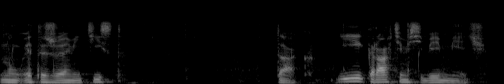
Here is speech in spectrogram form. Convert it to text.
Ну, это же аметист. Так, и крафтим себе меч.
